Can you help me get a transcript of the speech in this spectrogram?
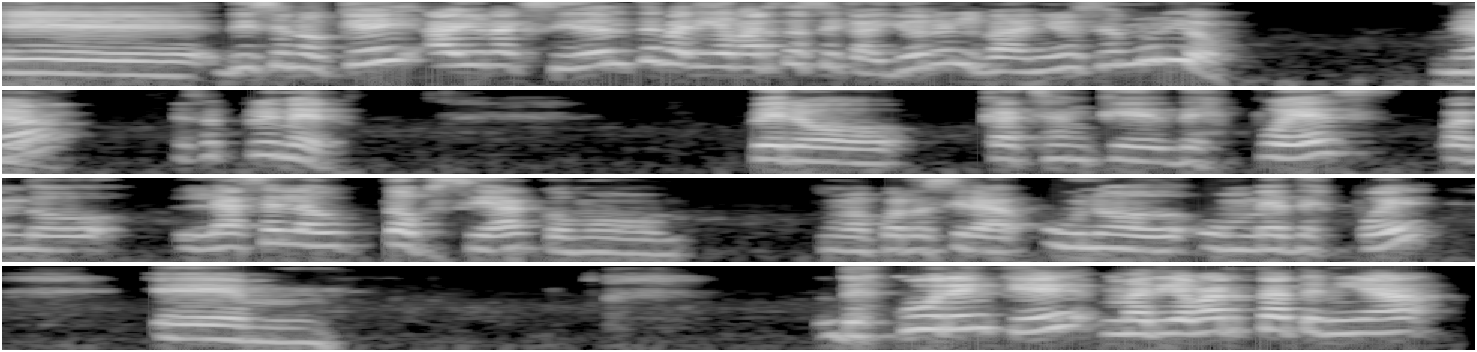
eh, dicen, ok, hay un accidente, María Marta se cayó en el baño y se murió. ¿Ya? Ese es el primero. Pero cachan que después, cuando le hacen la autopsia, como no me acuerdo si era uno o un mes después, eh, descubren que María Marta tenía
